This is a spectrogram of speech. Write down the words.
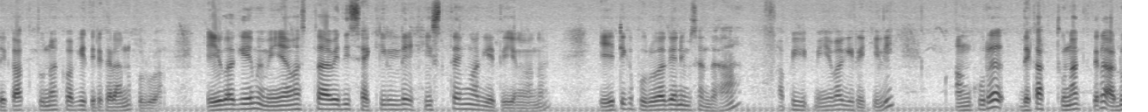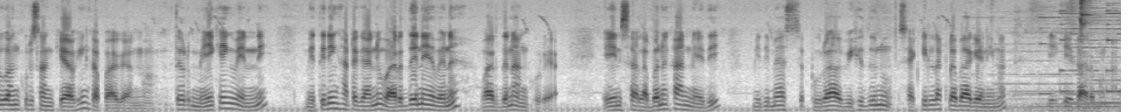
දෙකක් තුනක් වගේ ඉතිරි කරන්න පුළුවන්. ඒ වගේම මේ අවස්ථාවේදී සැකිල්ලේ හිස් තැන් වගේ තියෙනවා නම් ඒ ටික පුරවා ගැනීම සඳහා අපි මේ වගේ රිකිලි අංකුර දෙකක් තුනක් විතර අඩු අංකුර සංඛ්‍යාවකින් කපා ගන්නවා. එතකොට මේකෙන් වෙන්නේ මෙතනින් හටගන්නේ වර්ධනය වෙන වර්ධන අංකුරයක්. ඒ නිසා ලබන කන්නේදී මිදිමැස්ස පුරා විහිදුණු සැකිල්ලක් ලබා ගැනීමත් ඒකේ කර්මණක්.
